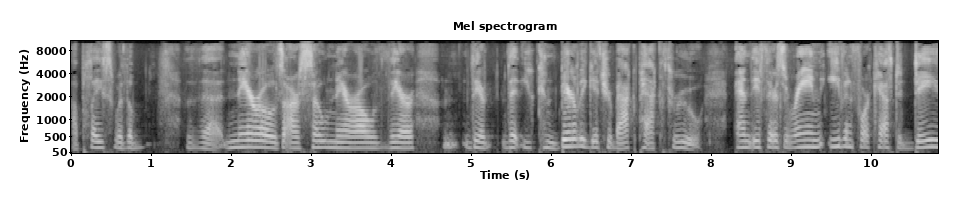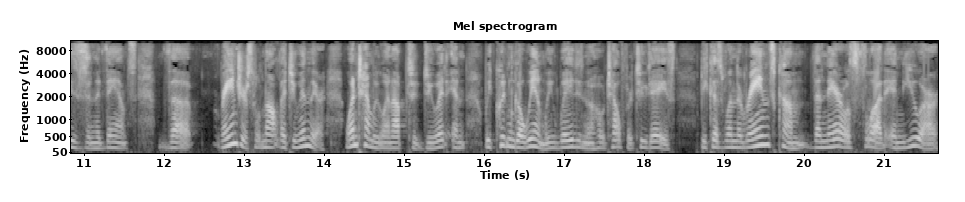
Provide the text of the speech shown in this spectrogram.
a place where the the narrows are so narrow they're, they're that you can barely get your backpack through. And if there's a rain even forecasted days in advance the rangers will not let you in there. One time we went up to do it and we couldn't go in. We waited in a hotel for two days because when the rains come the narrows flood and you are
